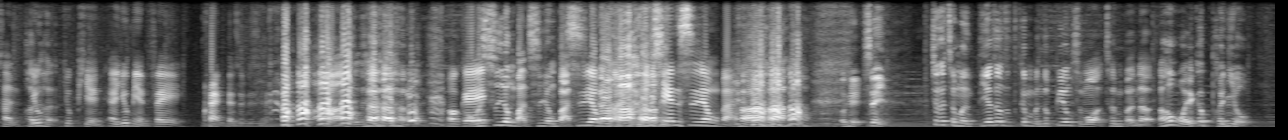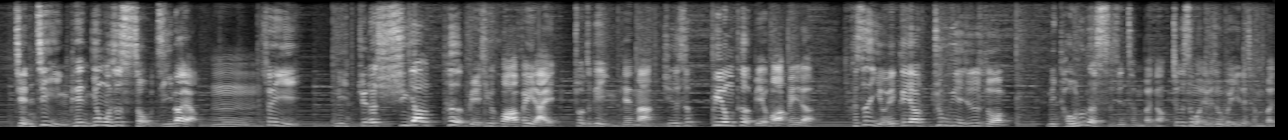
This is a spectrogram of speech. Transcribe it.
很 又很很又便呃又免费 crack 的是不是啊，我？OK，我们试用版试用版试用版，无限试用版。OK，所以这个成本第二，这个根本都不用什么成本了。然后我一个朋友剪辑影片用的是手机罢了，嗯，所以你觉得需要特别去花费来做这个影片吗？其实是不用特别花费的。可是有一个要注意的就是说，你投入的时间成本哦，这个是我觉得是唯一的成本。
